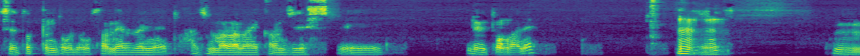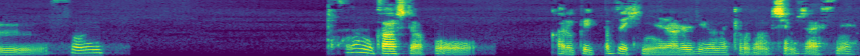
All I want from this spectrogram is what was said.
ツートップのところで収められないと始まらない感じですし、ルートンがね。うんうん。うん、そういうところに関しては、こう、軽く一発でひねられるような強度のチームじゃないですね。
